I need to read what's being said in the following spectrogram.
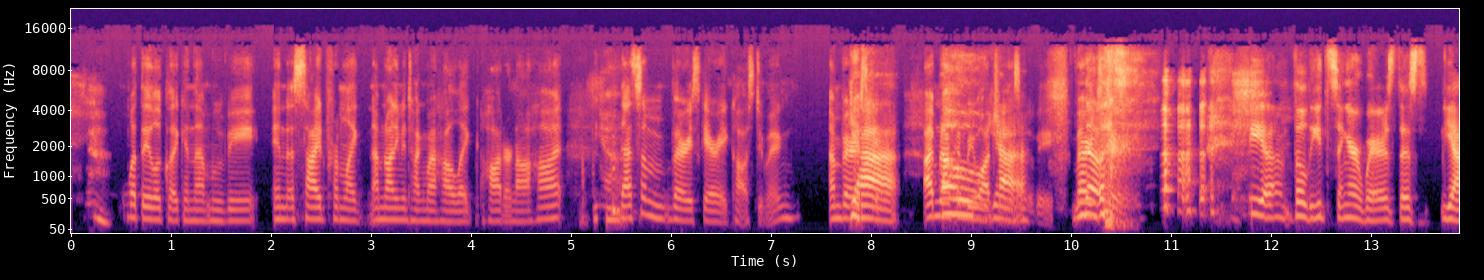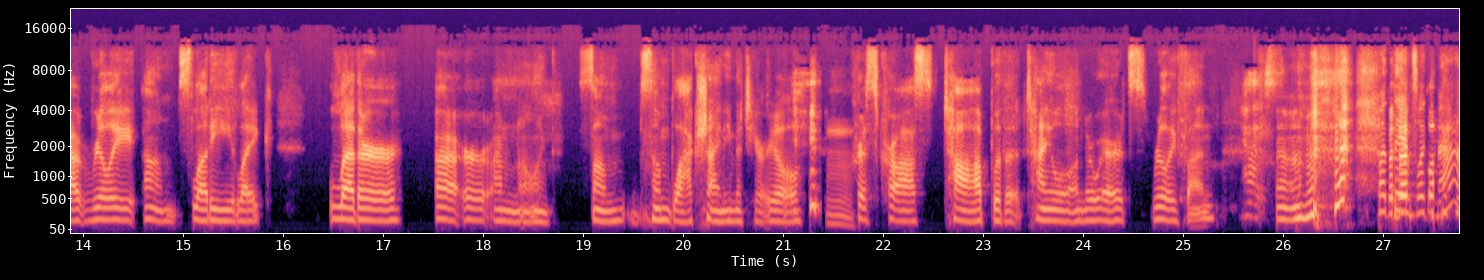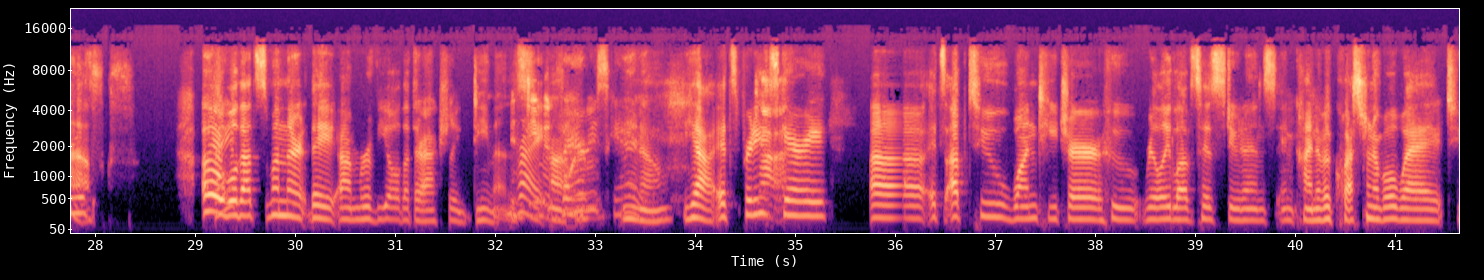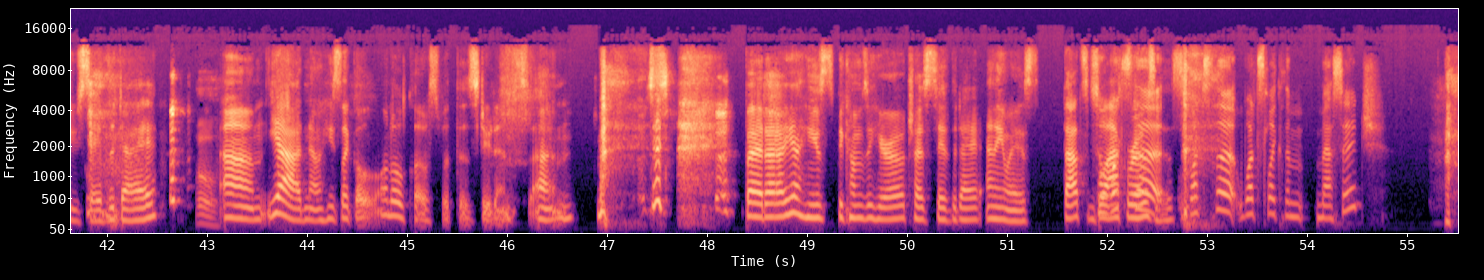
what they look like in that movie. And aside from like, I'm not even talking about how like hot or not hot. Yeah. That's some very scary costuming. I'm very Yeah. scared. I'm not gonna be Oh, watching yeah. this movie. Very No. scary. the uh, the lead singer wears this yeah really um slutty like leather uh or i don't know like some some black shiny material Mm. crisscross top with a tiny little underwear it's really fun yes. um But, But they have that's like what it is. masks. oh Right? well that's when they're they um reveal that they're actually demons It's Right. demon Um, Very scary. you know yeah it's pretty Yeah. scary uh it's up to one teacher who really loves his students in kind of a questionable way to save the day Oh. um yeah no he's like a little close with the students um but uh yeah he's becomes a hero tries to save the day anyways that's So black what's roses The, what's the what's like the message?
